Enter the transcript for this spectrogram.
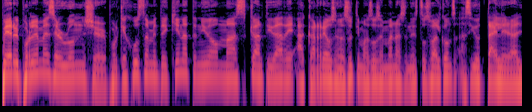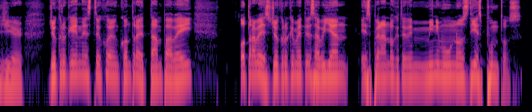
Pero el problema es el run share, porque justamente quien ha tenido más cantidad de acarreos en las últimas dos semanas en estos Falcons ha sido Tyler Algier. Yo creo que en este juego en contra de Tampa Bay, otra vez, yo creo que metes a Villan esperando que te den mínimo unos 10 puntos.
